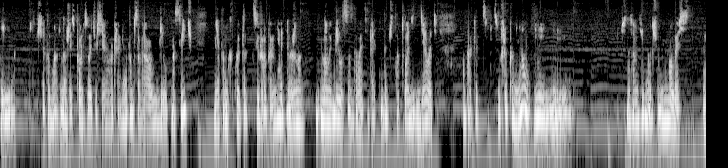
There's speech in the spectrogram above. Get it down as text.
и все это можно даже использовать у себя. Например, я там собрал билд на Switch, мне там какую-то цифру поменять, мне нужно новый билд создавать, опять надо что-то аплоадить, делать. А так я цифры поменял, и, и на самом деле очень много э,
